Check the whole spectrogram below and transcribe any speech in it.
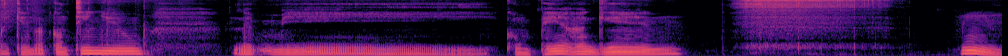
I cannot continue. Let me compare again. Hmm,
